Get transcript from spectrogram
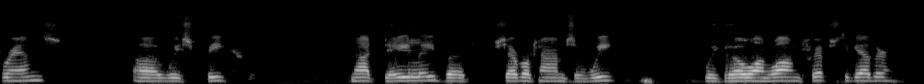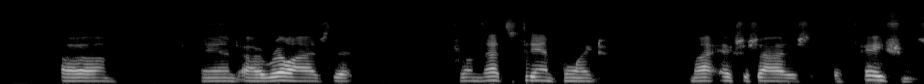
friends. Uh, we speak not daily, but several times a week. We go on long trips together. Uh, and I realize that from that standpoint, my exercise of patience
